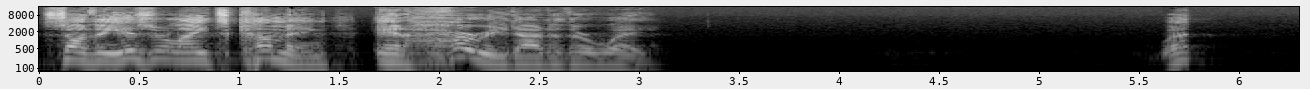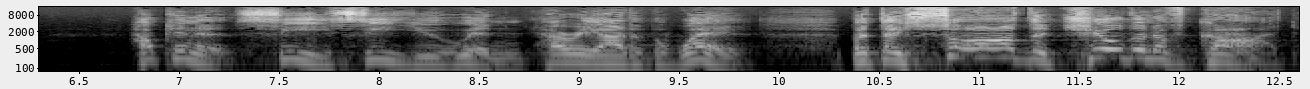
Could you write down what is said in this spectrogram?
saw the israelites coming and hurried out of their way. What? How can a sea see you and hurry out of the way? But they saw the children of god.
